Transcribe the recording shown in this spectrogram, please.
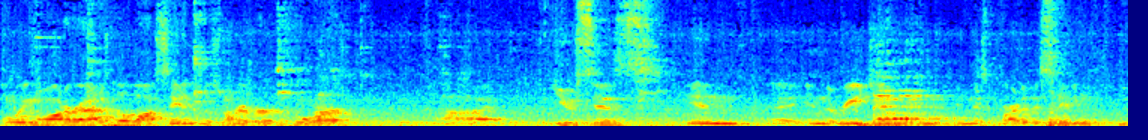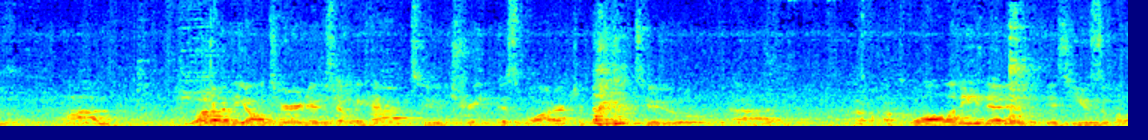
pulling water out of the Los Angeles River for uses in, in the region, in, in, this part of the city. Um, what are the alternatives that we have to treat this water to bring it to uh, a, a, quality that is, is usable?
